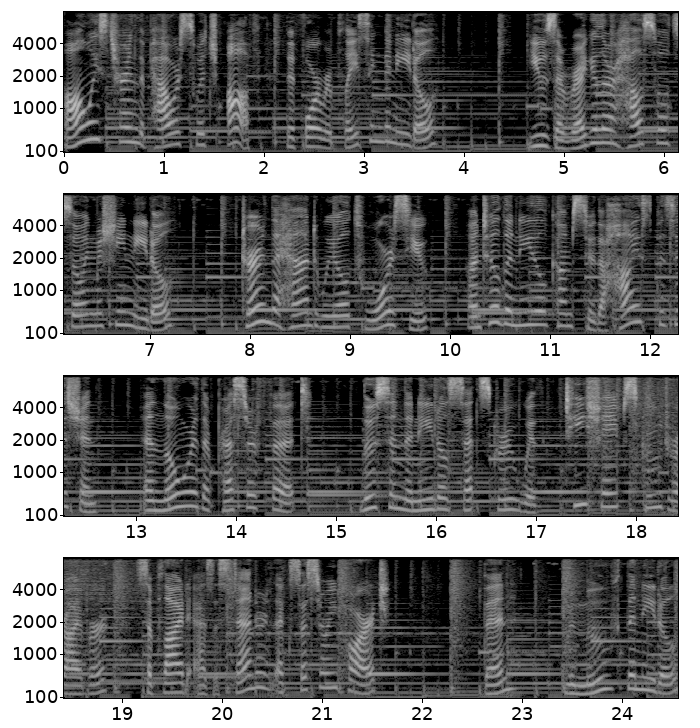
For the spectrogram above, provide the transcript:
Always turn the power switch off before replacing the needle. Use a regular household sewing machine needle. Turn the hand wheel towards you until the needle comes to the highest position and lower the presser foot. Loosen the needle set screw with T-shaped screwdriver supplied as a standard accessory part. Then, remove the needle.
